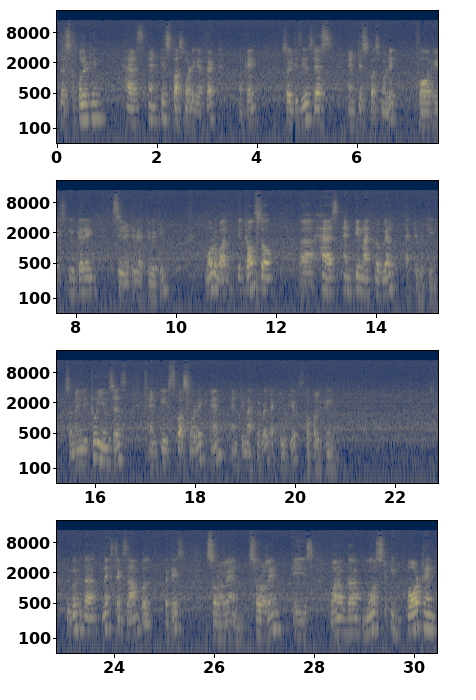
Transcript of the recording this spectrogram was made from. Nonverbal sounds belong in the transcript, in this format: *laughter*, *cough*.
the scopoletin has antispasmodic effect okay? So it is used as antispasmodic for its uterine sedative activity. Moreover it also uh, has antimicrobial activity. So mainly two uses antispasmodic and antimicrobial activity of scopoletin. We go to the next example that is psoralen. Psoralen is one of the most important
